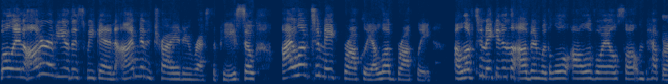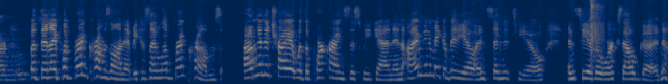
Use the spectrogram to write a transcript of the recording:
Well, in honor of you this weekend, I'm going to try a new recipe. So I love to make broccoli. I love broccoli. I love to make it in the oven with a little olive oil, salt, and pepper. Mm-hmm. But then I put breadcrumbs on it because I love breadcrumbs. I'm going to try it with the pork rinds this weekend and I'm going to make a video and send it to you and see if it works out good.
